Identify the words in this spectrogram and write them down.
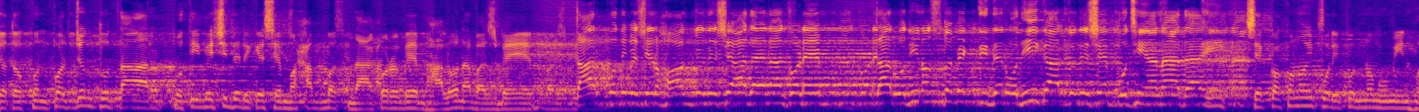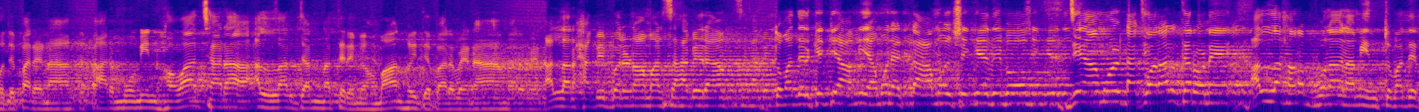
যতক্ষণ পর্যন্ত তার প্রতিবেশীদেরকে সে মোহাব্বত না করবে, ভালো না বাসবে। তার প্রতিবেশীর হক যদি সে আদায় না করে, তার অধীনস্থ ব্যক্তিদের অধিকার যদি সে বুঝিয়ে না দেয় কখনোই পরিপূর্ণ মুমিন হতে পারে না। আর মুমিন হওয়া ছাড়া আল্লাহর জান্নাতের মেহমান হইতে পারবে না। আল্লাহর হাবিব বলেন, আমার সাহাবেরা, তোমাদেরকে কি আমি এমন একটা আমল শিখিয়ে দেব? যে আমলটা করার কারণে আল্লাহ রাব্বুল আলামিন তোমাদের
